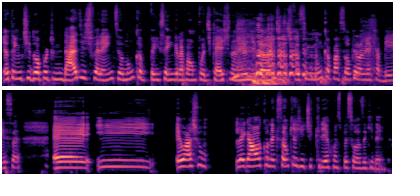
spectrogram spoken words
eu tenho tido oportunidades diferentes. Eu nunca pensei em gravar um podcast na minha vida antes. tipo assim, nunca passou pela minha cabeça. É, e eu acho legal a conexão que a gente cria com as pessoas aqui dentro.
